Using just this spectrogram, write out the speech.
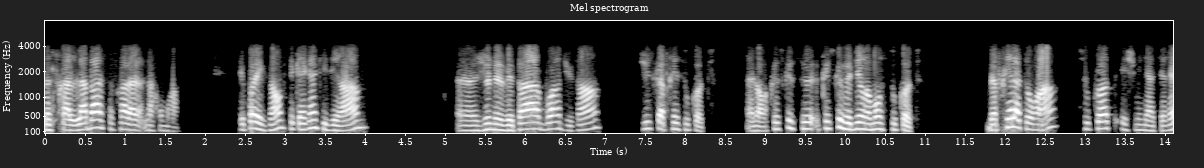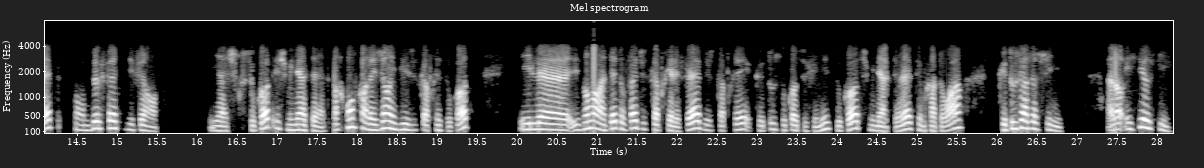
ça sera là-bas, ça sera la, la C'est quoi l'exemple? C'est quelqu'un qui dira euh, je ne vais pas boire du vin jusqu'après Sukkot. Alors, qu'est-ce que, ce, que veut dire le mot Sukkot? D'après la Torah, Sukkot et Shmini Atzeret sont deux fêtes différentes. Il y a Sukkot et Shmini Atzeret. Par contre, quand les gens ils disent jusqu'après Sukkot, ils, euh, ils ont dans la tête, au fait, jusqu'après les fêtes, jusqu'après que tout Sukkot se finisse, Sukkot, Shmini Atzeret, Simchat Torah, que tout ça, ça se finisse. Alors, ici aussi,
